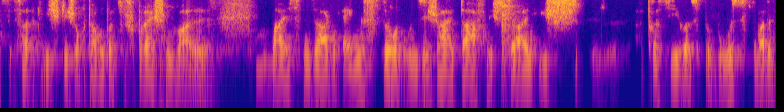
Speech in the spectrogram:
Es ist halt wichtig, auch darüber zu sprechen, weil die meisten sagen, Ängste und Unsicherheit darf nicht sein. Ich adressiere es bewusst, weil es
